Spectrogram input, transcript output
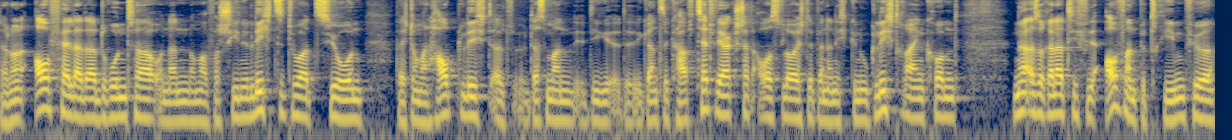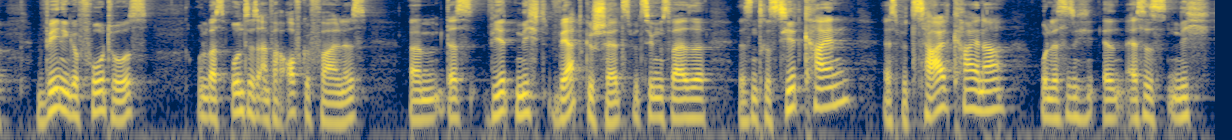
dann noch ein Aufheller darunter und dann nochmal verschiedene Lichtsituationen, vielleicht nochmal ein Hauptlicht, dass man die, die ganze Kfz-Werkstatt ausleuchtet, wenn da nicht genug Licht reinkommt. Ne, also relativ viel Aufwand betrieben für wenige Fotos. Und was uns jetzt einfach aufgefallen ist, ähm, das wird nicht wertgeschätzt, beziehungsweise es interessiert keinen, es bezahlt keiner und es ist nicht, es ist nicht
